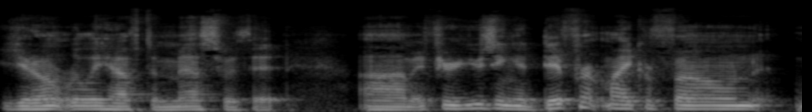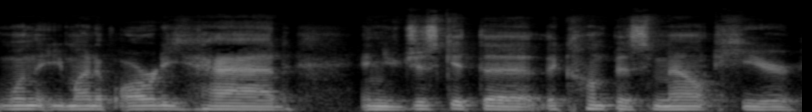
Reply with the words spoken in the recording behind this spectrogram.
you don't really have to mess with it. Um, if you're using a different microphone, one that you might have already had, and you just get the, the compass mount here,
